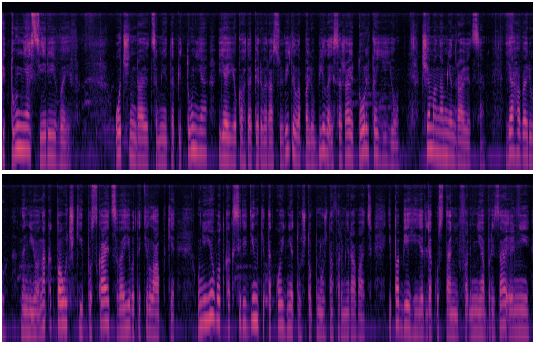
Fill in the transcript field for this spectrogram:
Петуния серии Wave. Очень нравится мне эта петунья. Я ее, когда первый раз увидела, полюбила и сажаю только ее. Чем она мне нравится? Я говорю на нее, она как паучки пускает свои вот эти лапки. У нее вот как серединки такой нету, чтобы нужно формировать. И побеги я для куста не, не обрезаю, не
